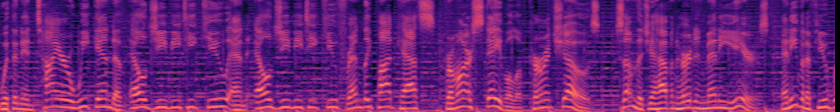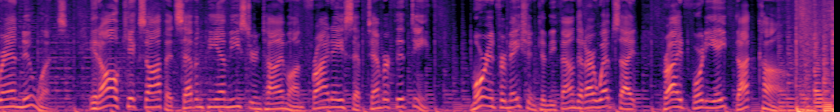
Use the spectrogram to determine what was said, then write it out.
with an entire weekend of LGBTQ and LGBTQ friendly podcasts from our stable of current shows, some that you haven't heard in many years, and even a few brand new ones. It all kicks off at 7 p.m. Eastern Time on Friday, September 15th. More information can be found at our website, pride48.com.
